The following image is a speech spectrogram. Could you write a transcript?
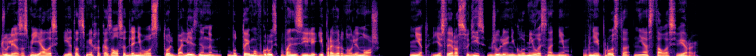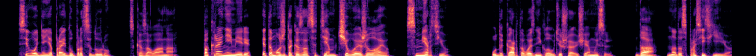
Джулия засмеялась, и этот смех оказался для него столь болезненным, будто ему в грудь вонзили и провернули нож. Нет, если рассудить, Джулия не глумилась над ним, в ней просто не осталось веры. «Сегодня я пройду процедуру», — сказала она. «По крайней мере, это может оказаться тем, чего я желаю — смертью». У Декарта возникла утешающая мысль. Да, надо спросить ее,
